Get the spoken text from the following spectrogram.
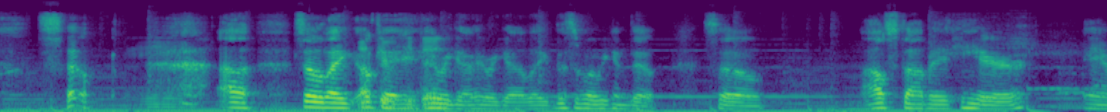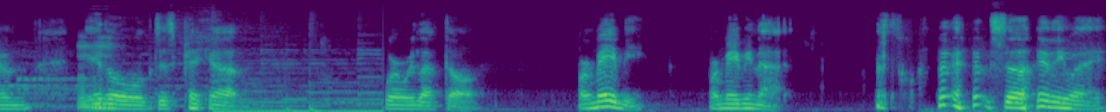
so. Mm. Uh, so like, That's okay, here we go, here we go. Like, this is what we can do. So, I'll stop it here, and Mhm. it'll just pick up where we left off, or maybe, or maybe not. so anyway,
